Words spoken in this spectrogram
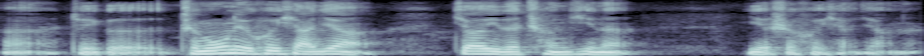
啊，这个成功率会下降，交易的成绩呢也是会下降的。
